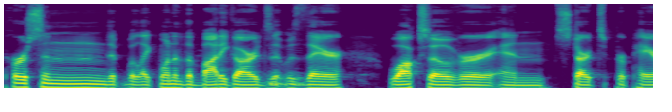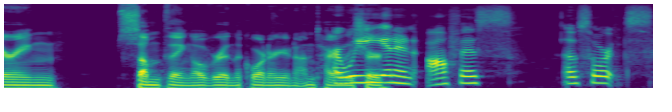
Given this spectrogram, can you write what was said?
person, that, like one of the bodyguards that was Mhm. there, walks over and starts preparing something over in the corner. You're not entirely Are we sure. in an office of sorts?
